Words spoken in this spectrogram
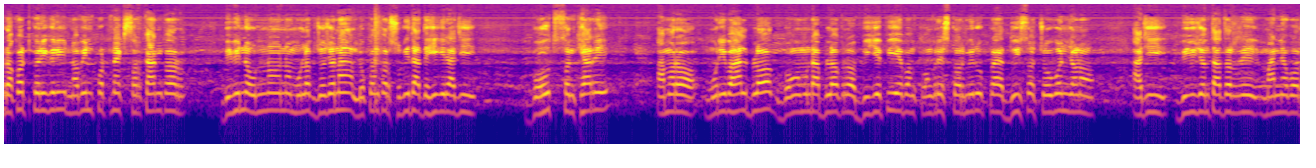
প্রকট করি নবীন পট্টনাক সরকারকর বিভিন্ন উন্নয়নমূলক যোজনা লোকঙ্কর সুবিধা দেখিকি আজি বহুত সংখ্যারে আমার মুরিবাহাল ব্লক বঙ্গমুন্ডা ব্লকর বিজেপি এবং কংগ্রেস কর্মীর প্রায় দুইশ চৌবন জন ଆଜି ବିଜୁ ଜନତା ଦଳରେ ମାନ୍ୟବର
